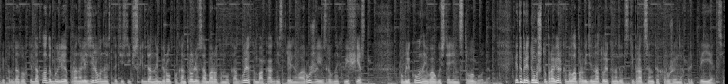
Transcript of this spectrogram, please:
При подготовке доклада были проанализированы статистические данные Бюро по контролю за оборотом алкоголя, табака, огнестрельного оружия и взрывных веществ, опубликованные в августе 2011 года. Это при том, что проверка была проведена только на 20% оружейных предприятий.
